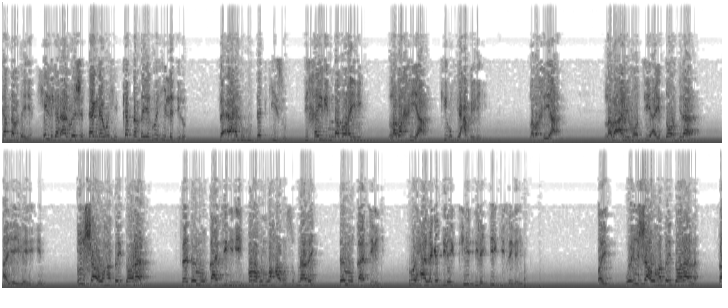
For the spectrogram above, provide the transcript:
ka dambeeya xilligan aan meesha taagnahay wixii ka dambeeya ruuxii la dilo fa ahluhu dadkiisu bikhayri nadarayni laba khiyaar kii u fiican bay leeyihiin laba khiyaar laba arrimood tii ay door bidaan ayay leeyihiin. In shaa-uu hadday doonaan fa damu qaatilihi falahum waxaa u sugnaaday damu qaatilihi. Ruuxaa laga dilay kii dilay dhiiggiisay leeyihiin ayib wa in shaau hadday doonaanna fa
